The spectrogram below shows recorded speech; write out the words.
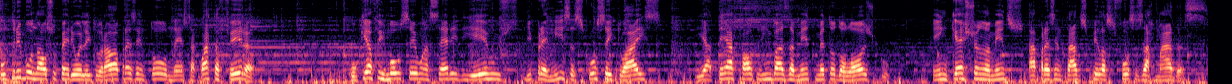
O Tribunal Superior Eleitoral apresentou nesta quarta-feira o que afirmou ser uma série de erros de premissas conceituais e até a falta de embasamento metodológico em questionamentos apresentados pelas Forças Armadas.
